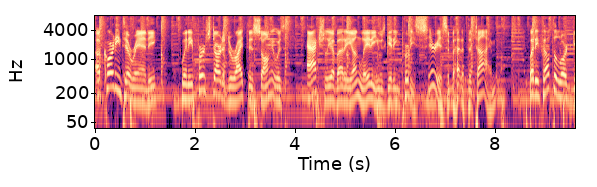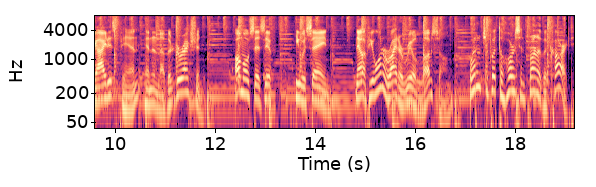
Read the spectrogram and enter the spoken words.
According to Randy, when he first started to write this song, it was actually about a young lady he was getting pretty serious about at the time, but he felt the Lord guide his pen in another direction, almost as if he was saying, Now, if you want to write a real love song, why don't you put the horse in front of the cart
